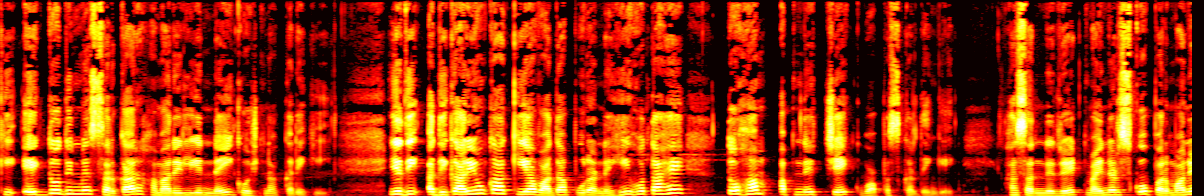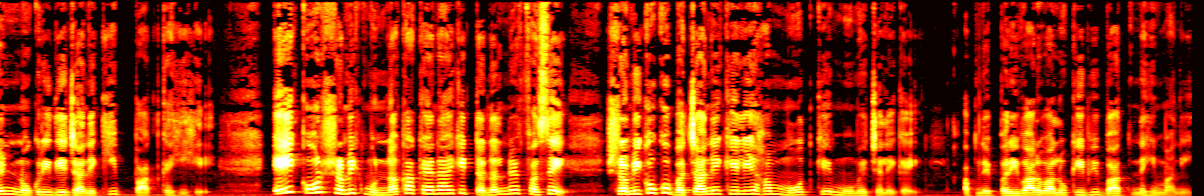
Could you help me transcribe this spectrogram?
कि एक दो दिन में सरकार हमारे लिए नई घोषणा करेगी। यदि अधिकारियों का किया वादा पूरा नहीं होता है तो हम अपने चेक वापस कर देंगे। हसन ने रेट माइनर्स को परमानेंट नौकरी दिए जाने की बात कही है। एक और श्रमिक मुन्ना का कहना है कि टनल में फंसे श्रमिकों को बचाने के लिए हम मौत के मुँह में चले गए। अपने परिवार वालों की भी बात नहीं मानी।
